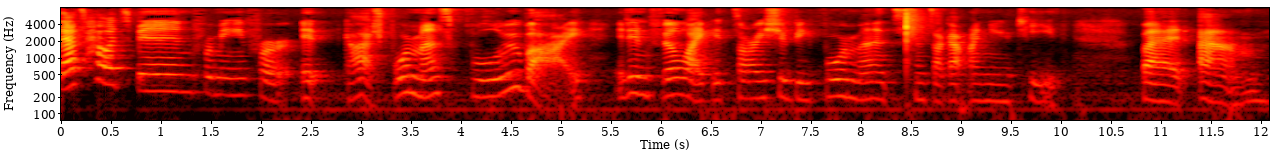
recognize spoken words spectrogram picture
that's how it's been for me for it, gosh, four months flew by. It didn't feel like it already should be four months since I got my new teeth. But um,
